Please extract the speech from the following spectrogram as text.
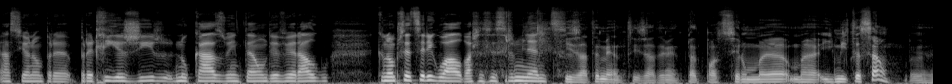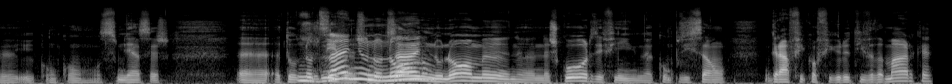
acionam para, para reagir no caso, então, de haver algo que não precisa de ser igual, basta ser semelhante? Exatamente, exatamente. Portanto, pode ser uma, uma imitação, uh, com, com semelhanças uh, a todos no os desenho, níveis. No, no desenho, nome. no nome, na, nas cores, enfim, na composição gráfica ou figurativa da marca.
